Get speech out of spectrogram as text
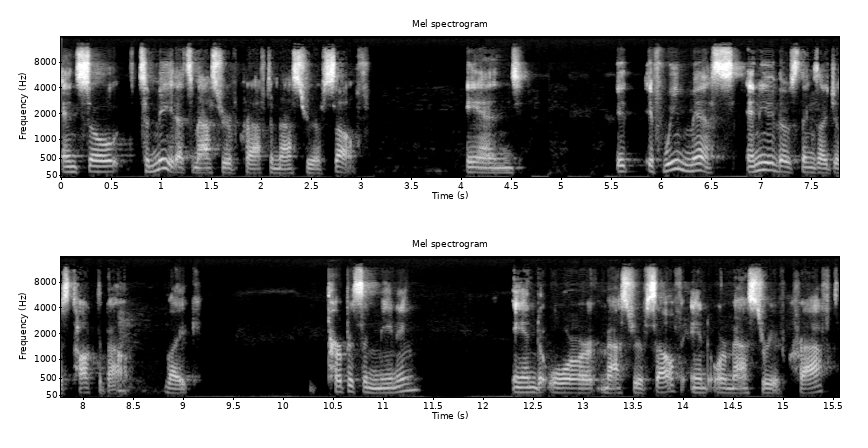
And so to me, that's mastery of craft and mastery of self. And it, if we miss any of those things I just talked about, like purpose and meaning and or mastery of self and or mastery of craft,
